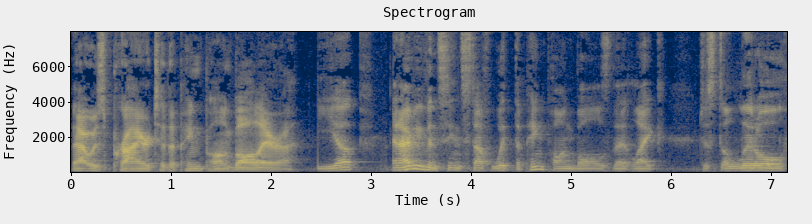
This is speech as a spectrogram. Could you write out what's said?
That was prior to the ping pong ball era. yep. And I've even seen stuff with the ping pong balls that like just a little.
